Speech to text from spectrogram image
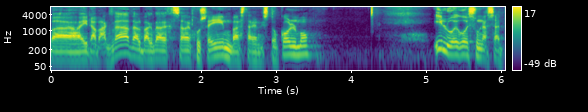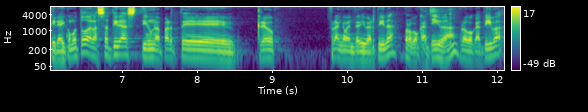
va a ir a Bagdad, al Bagdad de Saddam Hussein, va a estar en Estocolmo. Y luego es una sátira. Y como todas las sátiras, tiene una parte, creo, francamente divertida, Provocativa. provocativa,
